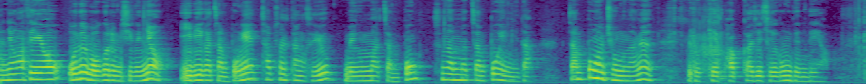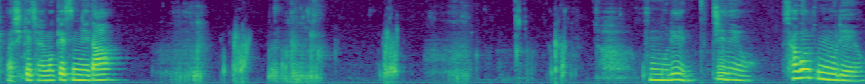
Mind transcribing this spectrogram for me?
안녕하세요. 오늘 먹을 음식은요. 이비가 짬뽕에 찹쌀탕 수육, 매운맛 짬뽕, 순한맛 짬뽕입니다. 짬뽕을 주문하면 이렇게 밥까지 제공된대요. 맛있게 잘 먹겠습니다. 국물이 진해요. 사골 국물이에요.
